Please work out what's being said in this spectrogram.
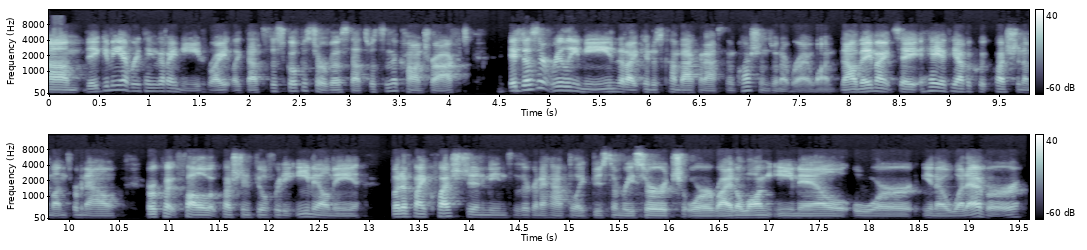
Um, they give me everything that I need, right? Like that's the scope of service, that's what's in the contract. It doesn't really mean that I can just come back and ask them questions whenever I want. Now, they might say, hey, if you have a quick question a month from now or a quick follow up question, feel free to email me. But if my question means that they're going to have to like do some research or write a long email or, you know, whatever,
